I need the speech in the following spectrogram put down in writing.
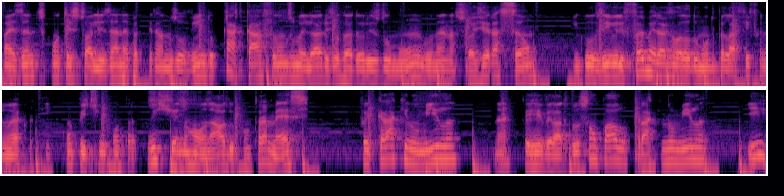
Mas antes contextualizar, né, para quem está nos ouvindo, Kaká foi um dos melhores jogadores do mundo, né, na sua geração. Inclusive, ele foi o melhor jogador do mundo pela FIFA numa época que competiu contra Cristiano Ronaldo contra Messi. Foi craque no Milan, né? Foi revelado pelo São Paulo, craque no Milan e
